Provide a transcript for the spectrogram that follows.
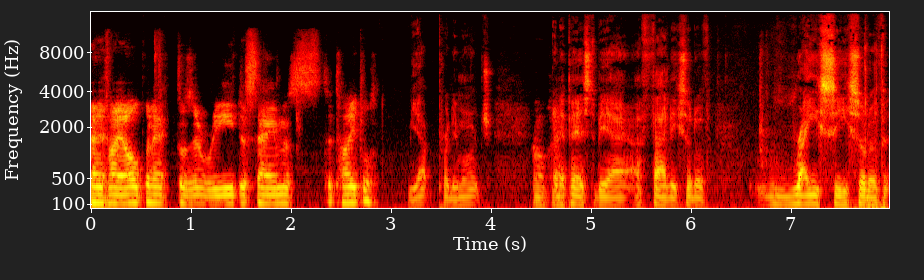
And if I open it, does it read the same as the title? Yep, pretty much. It appears to be a, a fairly sort of racy sort of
